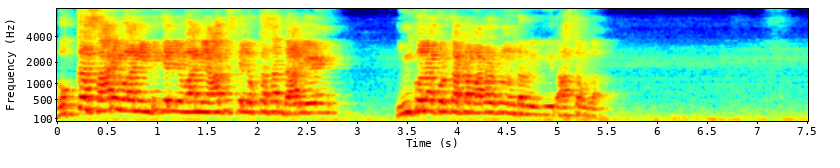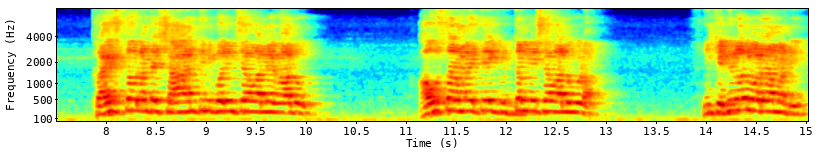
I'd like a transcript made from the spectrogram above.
ఒక్కసారి వాని ఇంటికి వెళ్ళి వాని ఆఫీస్కి వెళ్ళి ఒక్కసారి దాడి చేయండి. ఇంకో నా కొడుకు అట్లా మాట్లాడుకుని ఉంటారు ఈ రాష్ట్రంలో. క్రైస్తవులు అంటే శాంతిని బోధించే వాళ్ళే కాదు. అవసరమైతే యుద్ధం చేసే వాళ్ళు కూడా. ఇంకెన్ని రోజులు పడదామండి?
